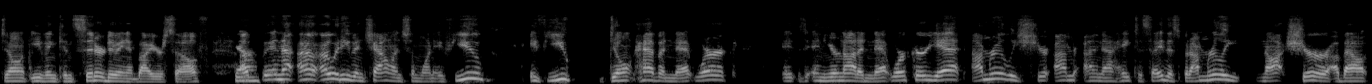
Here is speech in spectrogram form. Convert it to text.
don't even consider doing it by yourself. Uh, yeah. Uh, and I, I, would even challenge someone if you if you don't have a network and you're not a networker yet, I'm really sure I'm and I hate to say this, but I'm really not sure about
